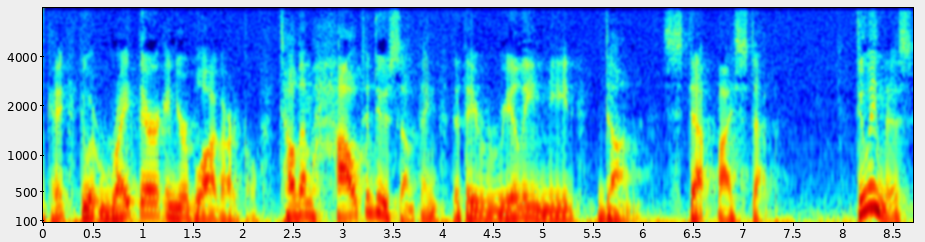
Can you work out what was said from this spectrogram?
Okay? Do it right there in your blog article. Tell them how to do something that they really need done, step by step. Doing this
